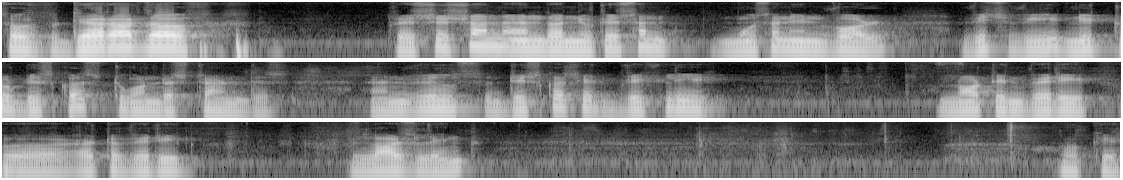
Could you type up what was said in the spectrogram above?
So, there are the precession and the nutation motion involved which we need to discuss to understand this and we will discuss it briefly not in very uh, at a very large length. Okay.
